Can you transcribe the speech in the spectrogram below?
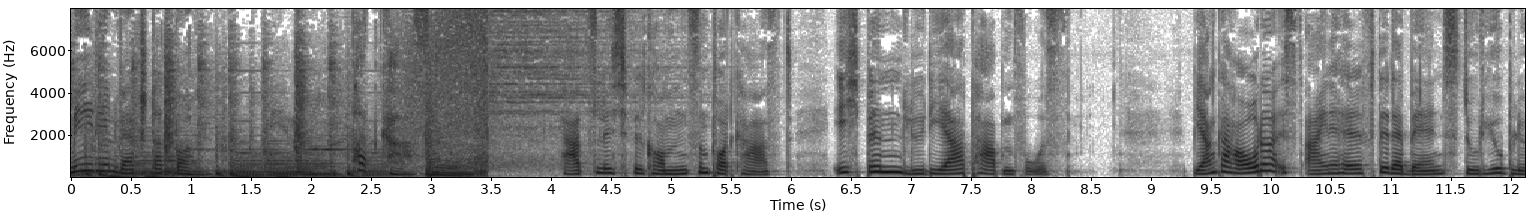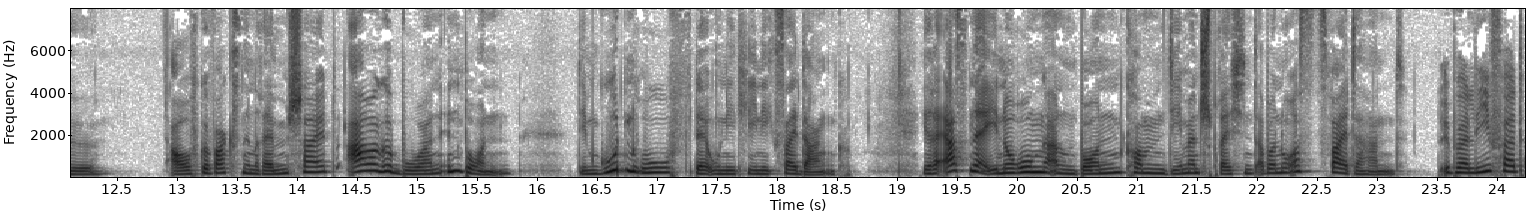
Medienwerkstatt Bonn. Podcast. Herzlich willkommen zum Podcast. Ich bin Lydia Papenfuß. Bianca Hauder ist eine Hälfte der Band Studio Bleu. Aufgewachsen in Remscheid, aber geboren in Bonn. Dem guten Ruf der Uniklinik sei Dank. Ihre ersten Erinnerungen an Bonn kommen dementsprechend aber nur aus zweiter Hand. Überliefert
